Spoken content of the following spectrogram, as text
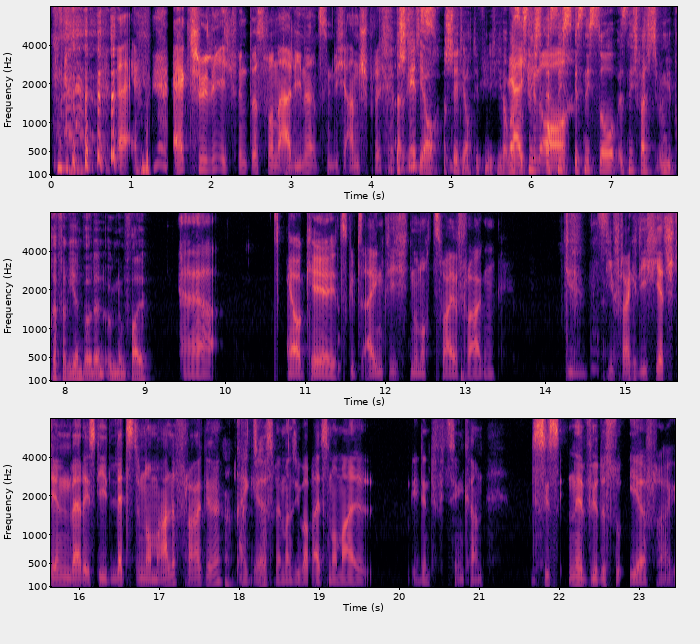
Actually, ich finde das von Alina ziemlich ansprechend. Es also steht ja auch, es steht ja auch definitiv. Aber ja, es ist, nicht, ist, nicht, ist nicht so, ist nicht, was ich irgendwie präferieren würde in irgendeinem Fall. Ja, ja, okay, jetzt gibt es eigentlich nur noch zwei Fragen. Die, die Frage, die ich jetzt stellen werde, ist die letzte normale Frage, oh I guess, wenn man sie überhaupt als normal identifizieren kann. Das ist eine würdest du eher Frage.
